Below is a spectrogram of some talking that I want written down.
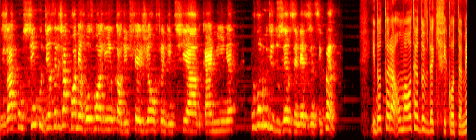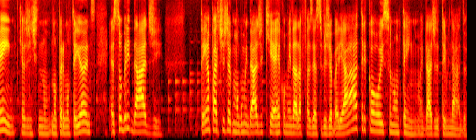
Já com cinco dias, eles já comem arroz molinho, caldinho de feijão, franguinho desfiado, carninha, no volume de 200 ml, 250. E doutora, uma outra dúvida que ficou também, que a gente não, não perguntei antes, é sobre idade. Tem a partir de alguma, idade que é recomendada fazer a cirurgia bariátrica ou isso não tem uma idade determinada?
